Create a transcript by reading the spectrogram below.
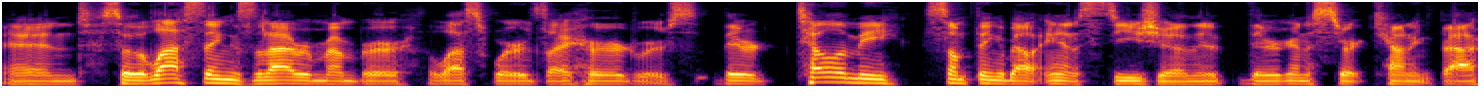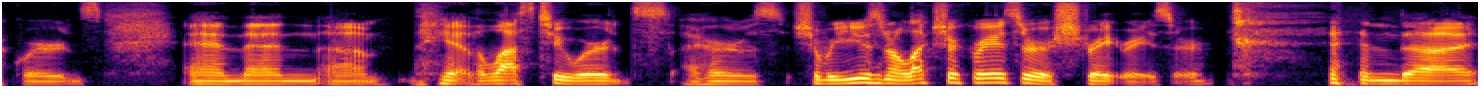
And so the last things that I remember, the last words I heard was they were telling me something about anesthesia and they, were going to start counting backwards. And then um, yeah, the last two words I heard was, "Should we use an electric razor or a straight razor?" and uh,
